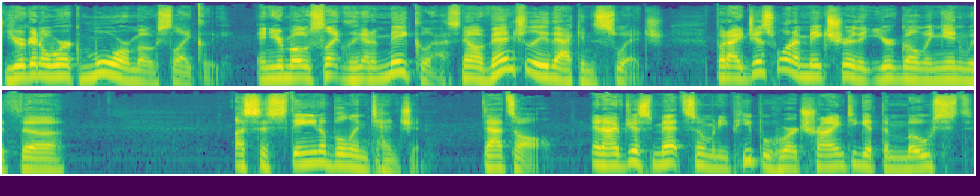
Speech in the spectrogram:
You're going to work more, most likely, and you're most likely going to make less. Now, eventually that can switch, but I just want to make sure that you're going in with the, a sustainable intention. That's all. And I've just met so many people who are trying to get the most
